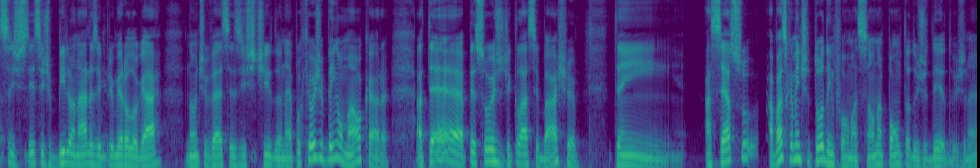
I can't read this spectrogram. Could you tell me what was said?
se esses bilionários em primeiro lugar não tivesse existido, né? Porque hoje, bem ou mal, cara, até pessoas de classe baixa têm acesso a basicamente toda a informação na ponta dos dedos, né?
